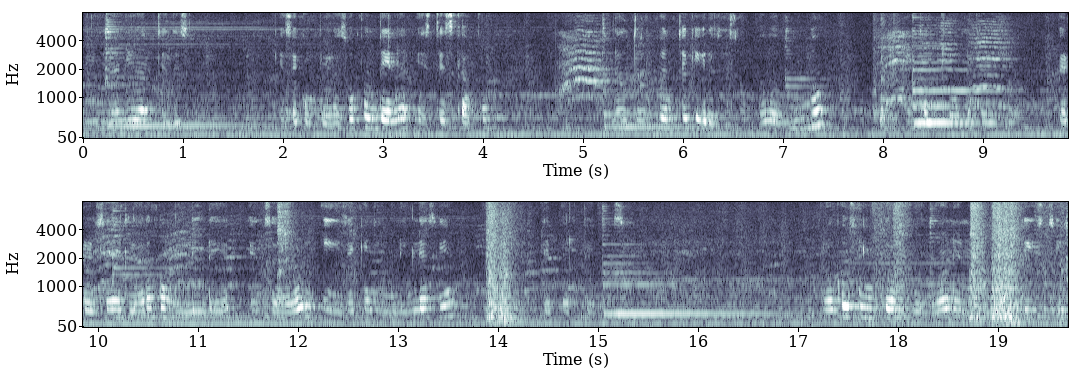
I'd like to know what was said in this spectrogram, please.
Y un año antes de que se cumpliera su condena, este escapó. El autor cuenta que gracias a un vagabundo encontró la religión, pero él se declara como un libre pensador y dice que ninguna iglesia le pertenece. Luego se el mundo artístico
